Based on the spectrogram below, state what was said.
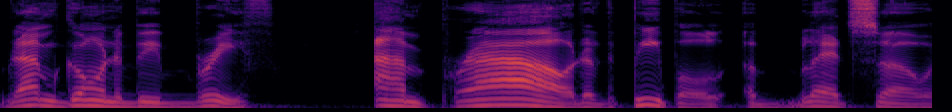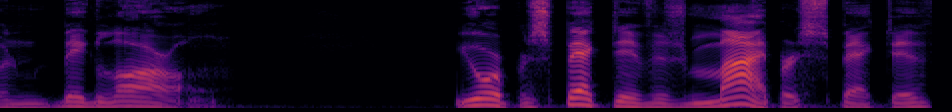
but I'm going to be brief. I'm proud of the people of Bledsoe and Big Laurel. Your perspective is my perspective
